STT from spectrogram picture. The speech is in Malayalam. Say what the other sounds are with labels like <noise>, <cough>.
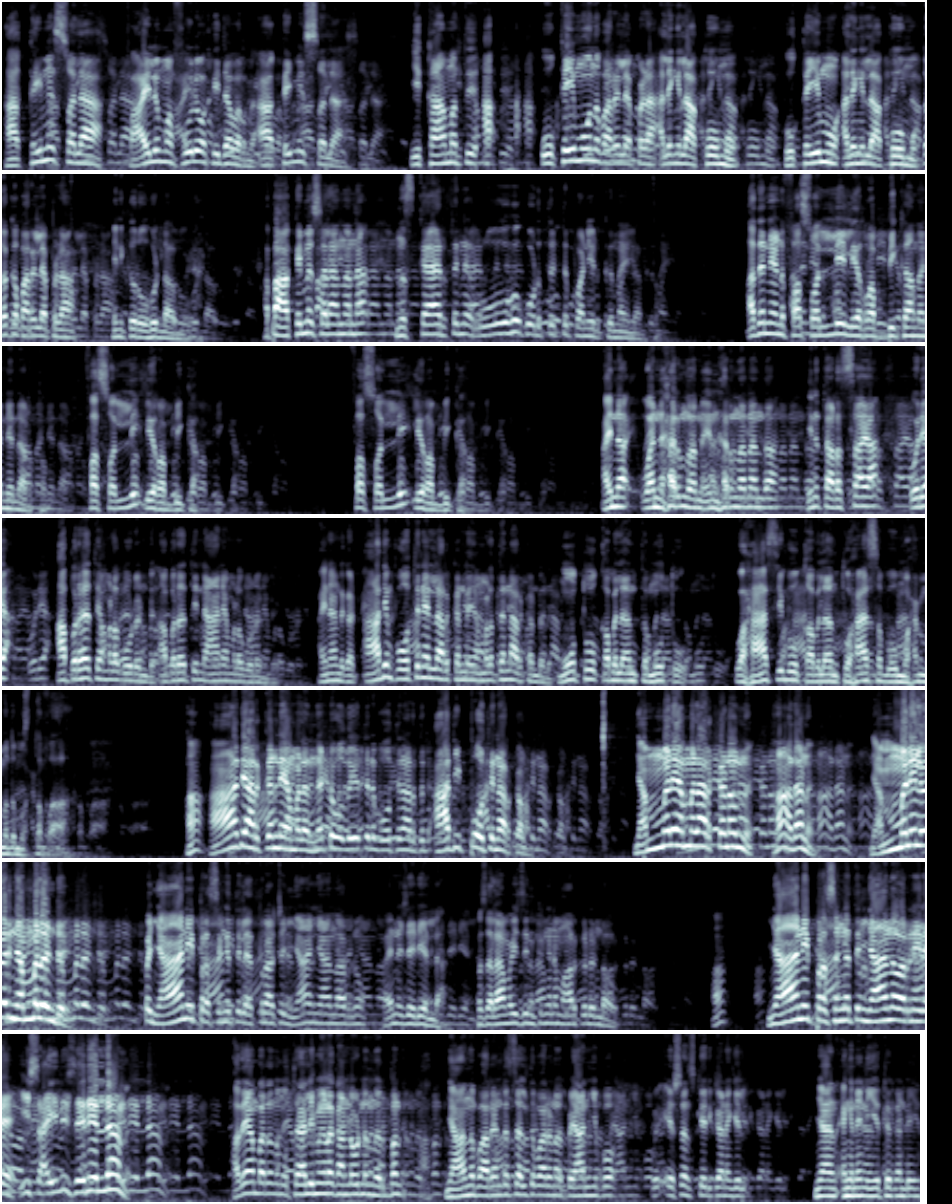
അക്കിമിസ്സല ഫായിലും മഫൂലും ഒക്കെ ഇതാ പറഞ്ഞു അക്കിമിസ്സല ഈ കാമത്ത് ഉക്കൈമോ എന്ന് പറയില്ല എപ്പോഴാ? അല്ലെങ്കിൽ അക്കോമോ ഉക്കൈമോ അല്ലെങ്കിൽ അക്കോമോ ഇതൊക്കെ പറയില്ല എപ്പോഴാ? എനിക്ക് റൂഹ് ഉണ്ടാവും അപ്പൊ അക്കിമിസ്സല എന്ന് പറഞ്ഞാൽ നിസ്കാരത്തിന് റൂഹ് കൊടുത്തിട്ട് പണിയെടുക്കുന്നതിന്റെ അർത്ഥം. തന്നെയാണ് ഫസൊല്ലി ലി റബ്ബിക്ക എന്ന് തന്നെയാണ് അർത്ഥം. ഫസൊല്ലി ലി റബ്ബിക്ക ഫസൊല്ലി ലി റബ്ബിക്ക അതിന് വൻഹർ എന്ന് പറഞ്ഞ എൻഹർ എന്ന് പറഞ്ഞാൽ എന്താ? ഇതിന് തടസ്സായ ഒരു അബ്രഹത്തെ നമ്മളെ കൂടെ ഉണ്ട്. അബ്രഹത്തിന്റെ ആന നമ്മളെ കൂടെ ഉണ്ട്. അതിനാണ് ആദ്യം പോത്തിനെല്ലാം അറക്കണ്ടത് നമ്മളെ തന്നെ അറക്കണ്ടത്. മൂത്തു കബലാൻ മൂത്തു വഹാസിബു കബലാൻ തുഹാസബു മുഹമ്മദ് മുസ്തഫ. ആ ആദ്യം അറക്കണ്ടേ നമ്മൾ എന്നിട്ട് ഉദയത്തിന് പോത്തിനെ അറുത്തിട്ട് ആദ്യം പോത്തിനെ അറക്കണം. നമ്മളെ നമ്മൾ ഇറക്കണമെന്ന് ആ അതാണ്. നമ്മളിൽ ഒരു നമ്മളുണ്ട് ഇപ്പൊ ഞാൻ ഈ പ്രസംഗത്തിൽ എത്ര പ്രാവശ്യം ഞാൻ ഞാൻ അറിഞ്ഞു അതിന് ശരിയല്ല. ഇപ്പൊ സലാം വൈസ് എനിക്ക് ഇങ്ങനെ മാർക്കറ്റ് ഉണ്ടാവും ആ? ഞാൻ ഈ പ്രസംഗത്തിൽ ഞാൻ എന്ന് പറഞ്ഞില്ലേ? ഈ ശൈലി ശരിയല്ല അത് ഞാൻ പറയുന്നത് മുത്താലിമികളെ കണ്ടുകൊണ്ട് നിർബന്ധം. ഞാൻ എന്ന് പറയേണ്ട സ്ഥലത്ത് പറയണത് ഇപ്പൊ ഞാനിപ്പോ സംസ്കരിക്കുകയാണെങ്കിൽ ഞാൻ എങ്ങനെ നീയത്തെ കണ്ടേ?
